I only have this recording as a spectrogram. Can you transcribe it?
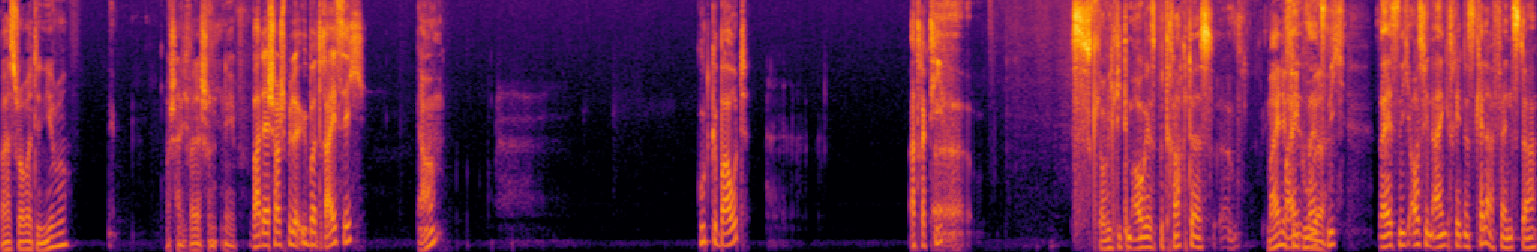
War es Robert De Niro? Wahrscheinlich war der schon. Nee. War der Schauspieler über 30? Ja. Gut gebaut? Attraktiv? Das, glaube ich, liegt im Auge des Betrachters. Äh, Meine Weil, sah, Figur. jetzt nicht, sah jetzt nicht aus wie ein eingetretenes Kellerfenster.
